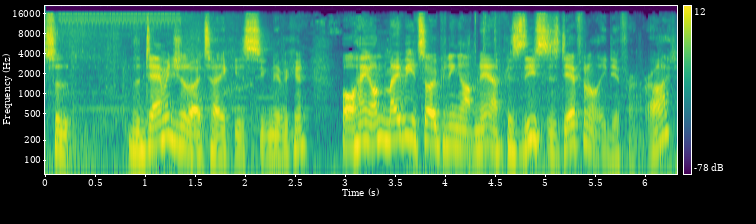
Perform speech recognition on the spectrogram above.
So the damage that I take is significant. Oh, hang on, maybe it's opening up now because this is definitely different, right?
